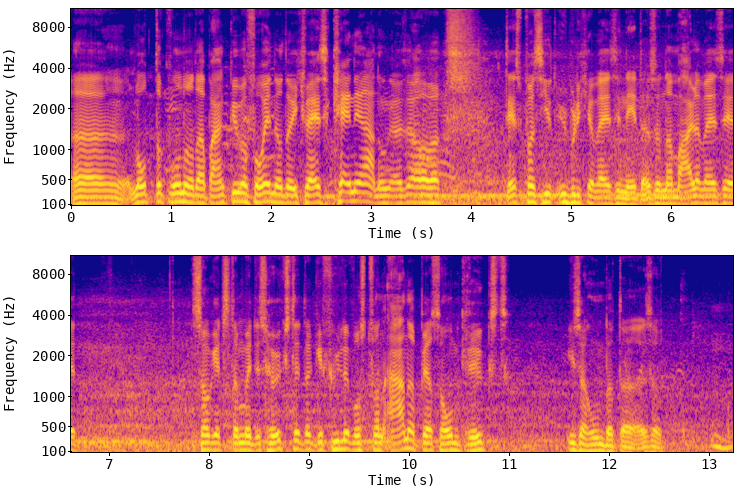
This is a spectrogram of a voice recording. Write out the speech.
äh, Lotto gewonnen oder eine Bank überfallen oder ich weiß, keine Ahnung. Also, aber das passiert üblicherweise nicht. Also normalerweise, sage jetzt einmal, das höchste der Gefühle, was du von einer Person kriegst, ist ein Hunderter. Also, mhm.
